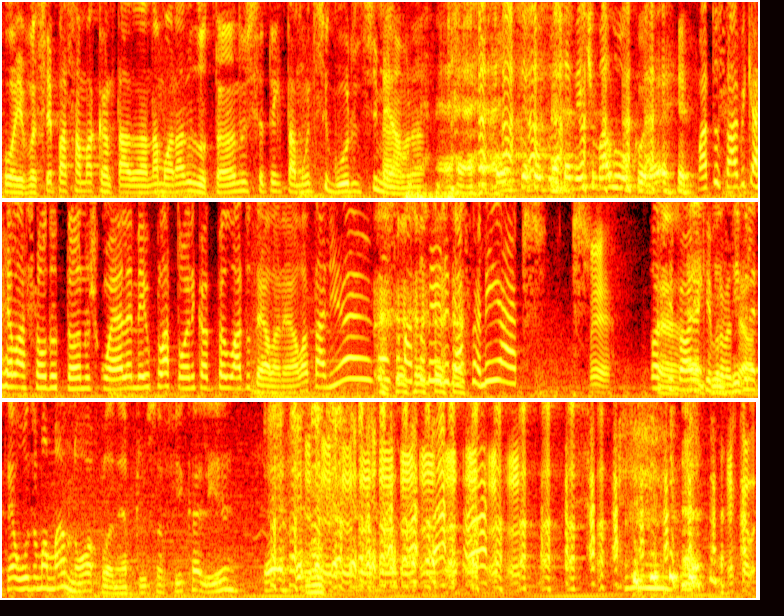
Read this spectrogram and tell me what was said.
Pô, e você passar uma cantada na namorada do Thanos, você tem que estar muito seguro de si mesmo, né? Ou ser completamente maluco, né? Mas tu sabe que a relação do Thanos com ela é meio platônica pelo lado dela, né? Ela tá ali, ah, você matou meio universo pra mim, ah, pss. É. Então assim, É. olha É, aqui pra inclusive, você. ele até usa uma manopla, né? Porque só fica ali. É aquela-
